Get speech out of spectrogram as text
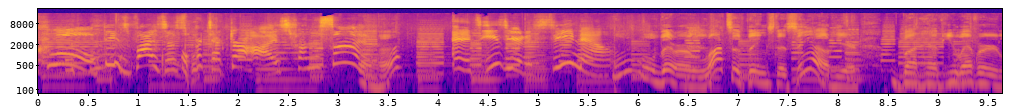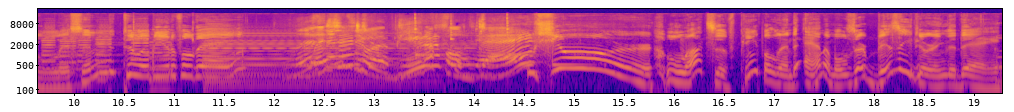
Cool! Visors protect our eyes from the sun. Uh-huh. And it's easier to see now. Ooh, there are lots of things to see out here, but have you ever listened to a beautiful day? Listen to a beautiful day? Sure! Lots of people and animals are busy during the day.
